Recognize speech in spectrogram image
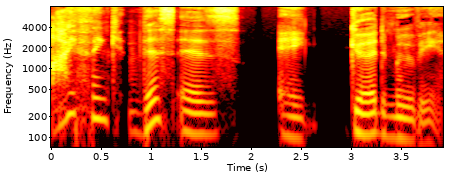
I think this is a good movie.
